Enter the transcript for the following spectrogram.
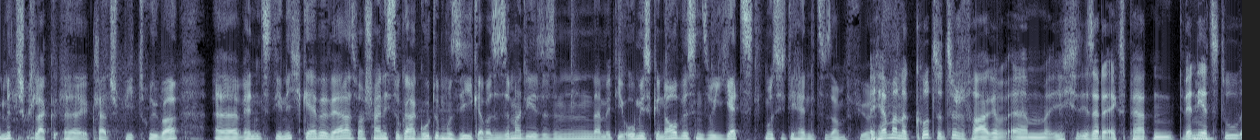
Mitklatschbeat drüber. Äh, wenn es die nicht gäbe, wäre das wahrscheinlich sogar gute Musik. Aber es ist immer dieses, mm, damit die Omis genau wissen, so jetzt muss ich die Hände zusammenführen. Ich habe mal eine kurze Zwischenfrage. Ähm, ich, ihr seid ja Experten. Wenn jetzt du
